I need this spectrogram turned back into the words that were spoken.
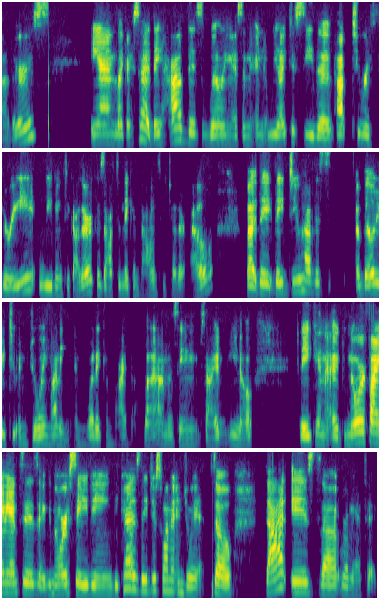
others and like I said, they have this willingness, and, and we like to see the top two or three weaving together because often they can balance each other out but they they do have this ability to enjoy money and what it can buy them. But on the same side, you know, they can ignore finances, ignore saving because they just want to enjoy it. So that is the romantic.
